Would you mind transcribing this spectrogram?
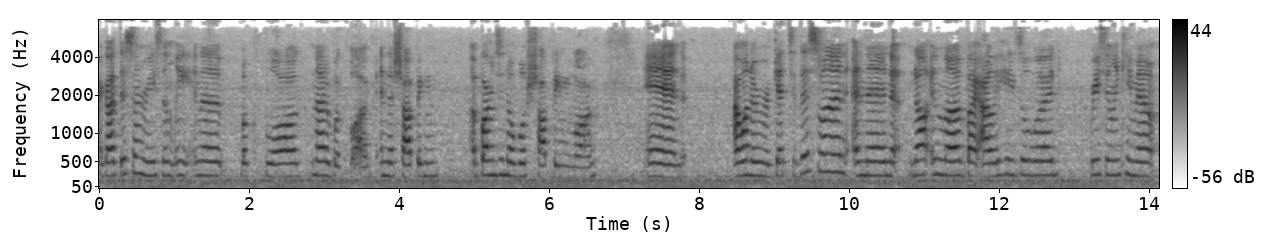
I got this one recently in a book vlog, not a book vlog, in the shopping, a Barnes & Noble shopping vlog. And I want to get to this one. And then Not in Love by Ali Hazelwood recently came out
